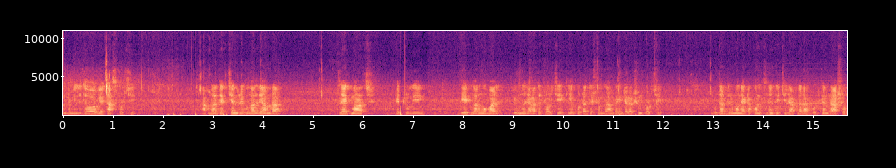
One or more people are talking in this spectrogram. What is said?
আমরা মিলিতভাবে কাজ করছি। আপনারা দেখছেন রেগুলারলি আমরা flag march patrolling vehicular mobile বিভিন্ন জায়গাতে চলছে, গিয়ে ভোটারদের সঙ্গে আমরা ইন্টারাকশন করছি। ভোটারদের মনে একটা কনফিডেন্স দিচ্ছি যে আপনারা ভোট কেন্দ্রে আসুন।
